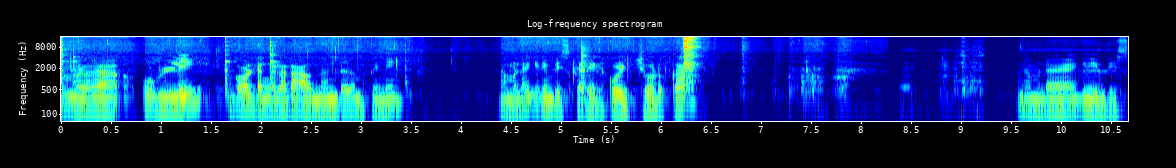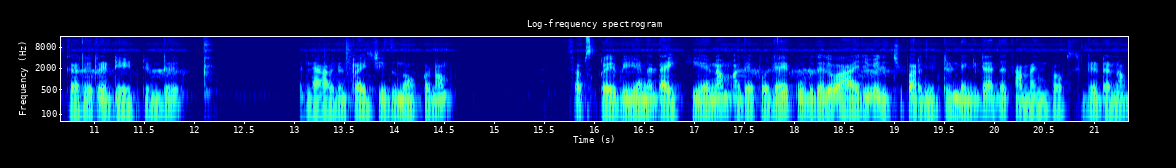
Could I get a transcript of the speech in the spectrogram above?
നമ്മളെ ഉള്ളി ഗോൾഡൻ കളർ ആവുന്നുണ്ട്. നമുക്കിനി നമ്മുടെ ഗ്രീൻ പീസ് കറിയിലേക്ക് ഒഴിച്ചു കൊടുക്കാം. നമ്മുടെ ഗ്രീൻ പീസ് കറി റെഡി ആയിട്ടുണ്ട്. എല്ലാവരും ട്രൈ ചെയ്ത് നോക്കണം. സബ്സ്ക്രൈബ് ചെയ്യണം ലൈക്ക് ചെയ്യണം. അതേപോലെ കൂടുതൽ വാരി വലിച്ച് പറഞ്ഞിട്ടുണ്ടെങ്കിൽ അത് കമന്റ് ബോക്സിൽ ഇടണം.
